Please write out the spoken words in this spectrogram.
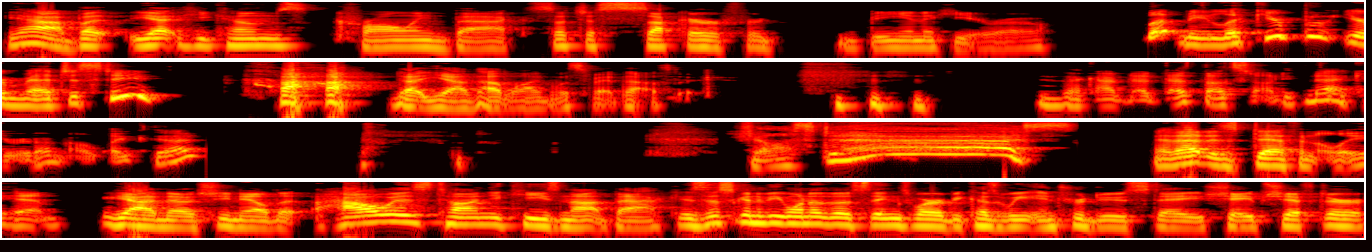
Yeah, but yet he comes crawling back, such a sucker for being a hero. Let me lick your boot, your majesty. that yeah, that line was fantastic. Like, I'm not, that, that's not even accurate. I'm not like that. Justice! Now that is definitely him. Yeah, no, she nailed it. How is Tanya Keys not back? Is this going to be one of those things where because we introduced a shapeshifter,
